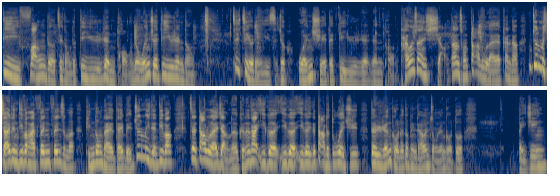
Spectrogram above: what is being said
地方的这种的地域认同，就文学地域认同，这这有点意思。就文学的地域认认同，台湾虽然小，但是从大陆来看它，就那么小一点地方，还分分什么屏东台台北，就那么一点地方，在大陆来讲呢，可能它一个一个一个一个大的都会区的人口呢，都比台湾总人口多。北京、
